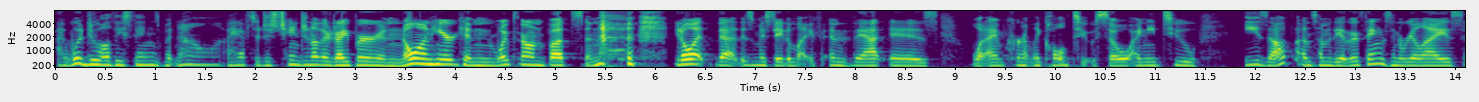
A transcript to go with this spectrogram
I would do all these things, but now I have to just change another diaper and no one here can wipe their own butts. And you know what? That is my state in life. And that is what I'm currently called to. So I need to ease up on some of the other things and realize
